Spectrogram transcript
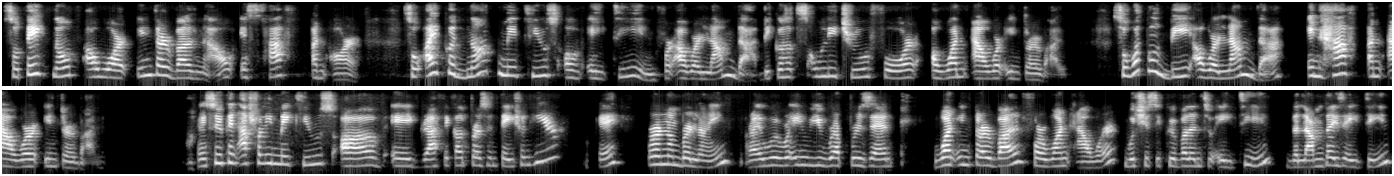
So take note, our interval now is half an hour. So I could not make use of 18 for our lambda because it's only true for a one hour interval. So what will be our lambda in half an hour interval? Okay, so you can actually make use of a graphical presentation here. Okay, or number nine, right? We, we represent one interval for one hour, which is equivalent to 18. The lambda is 18.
